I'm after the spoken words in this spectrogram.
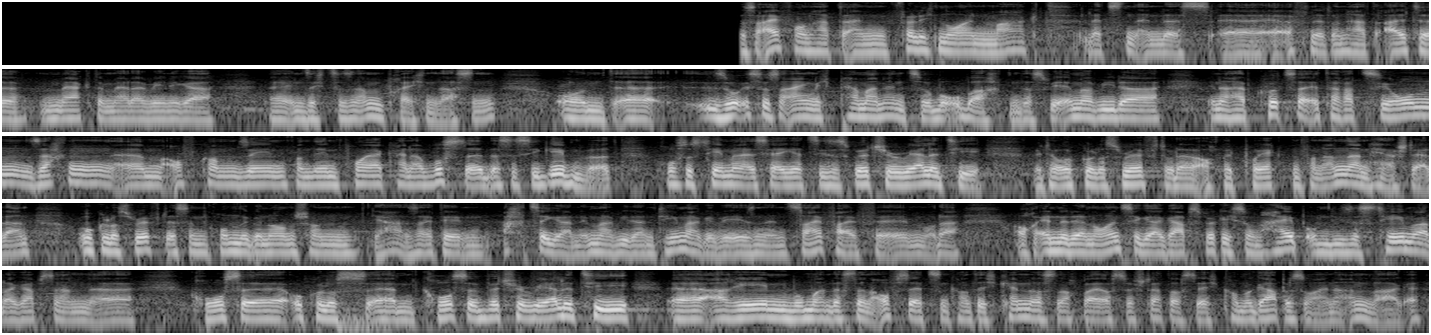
Das iPhone hat einen völlig neuen Markt letzten Endes äh, eröffnet und hat alte Märkte mehr oder weniger in sich zusammenbrechen lassen. Und äh, so ist es eigentlich permanent zu beobachten, dass wir immer wieder innerhalb kurzer Iterationen Sachen ähm, aufkommen sehen, von denen vorher keiner wusste, dass es sie geben wird. Großes Thema ist ja jetzt dieses Virtual Reality mit der Oculus Rift oder auch mit Projekten von anderen Herstellern. Oculus Rift ist im Grunde genommen schon ja, seit den 80ern immer wieder ein Thema gewesen in Sci-Fi-Filmen oder auch Ende der 90er gab es wirklich so einen Hype um dieses Thema. Da gab es dann äh, große Oculus, äh, große Virtual Reality äh, Arenen, wo man das dann aufsetzen konnte. Ich kenne das noch, weil aus der Stadt, aus der ich komme, gab es so eine Anlage.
